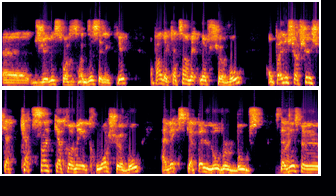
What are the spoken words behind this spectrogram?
euh, du GV70 électrique. On parle de 429 chevaux. On peut aller chercher jusqu'à 483 chevaux avec ce qu'on appelle l'overboost. C'est-à-dire, c'est un,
